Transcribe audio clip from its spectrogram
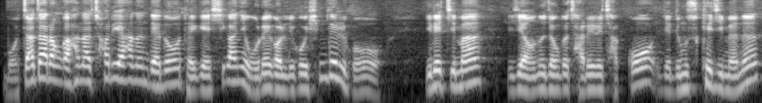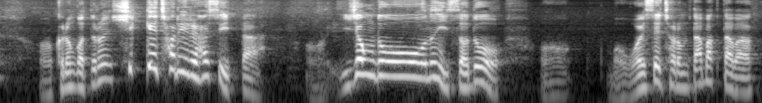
뭐 짜잘한 거 하나 처리하는데도 되게 시간이 오래 걸리고 힘들고 이랬지만 이제 어느 정도 자리를 잡고 이제 능숙해지면은 어, 그런 것들은 쉽게 처리를 할 수 있다. 어, 이 정도는 있어도 어, 뭐 월세처럼 따박따박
